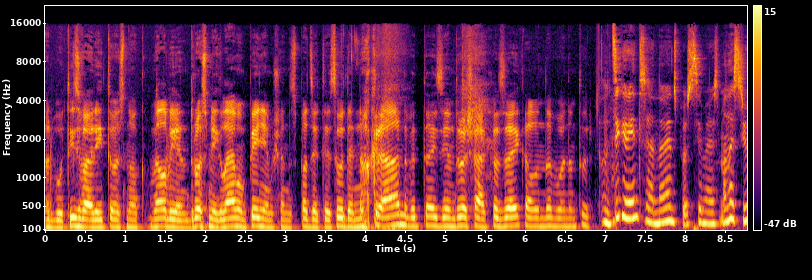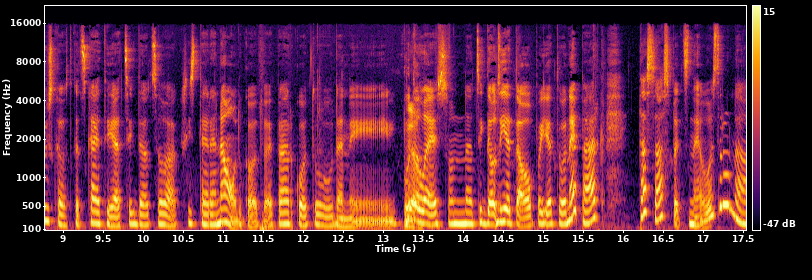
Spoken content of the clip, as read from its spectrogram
varbūt izvairītos no vēl viena drosmīga lēmuma pieņemšanas, padzerties ūdeni no krāna, bet aizjām drošāk uz veikalu un dabūjam tur. Un cik ir interesanti no vienas puses, ja mēs, man liekas, jūs kaut kad skaitījāt, cik daudz cilvēku iztērē naudu kaut vai pērkot ūdeni pudelēs Jā. un cik daudz ietaupa, ja to nepērk tas aspekts neuzrunā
